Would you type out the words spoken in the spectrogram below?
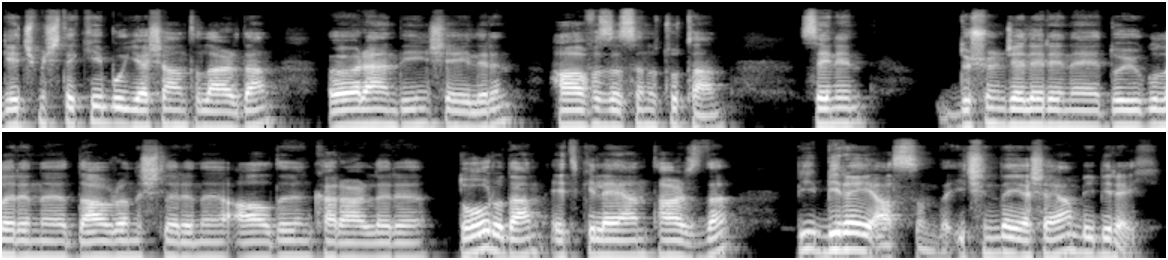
Geçmişteki bu yaşantılardan öğrendiğin şeylerin hafızasını tutan, senin düşüncelerini, duygularını, davranışlarını, aldığın kararları doğrudan etkileyen tarzda bir birey aslında, içinde yaşayan bir birey.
